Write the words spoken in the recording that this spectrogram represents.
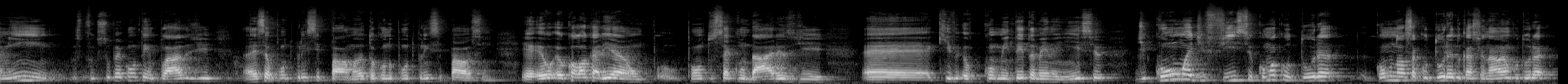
mim, fico super contemplado de. Esse é o ponto principal, mas eu tocou no ponto principal, assim. Eu, eu colocaria um, pontos secundários de. É, que eu comentei também no início, de como é difícil, como a cultura, como nossa cultura educacional é uma cultura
